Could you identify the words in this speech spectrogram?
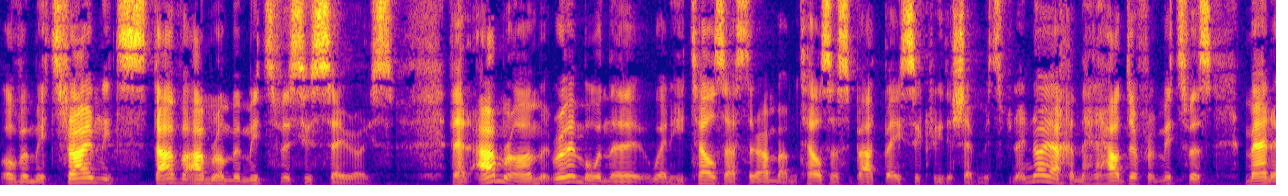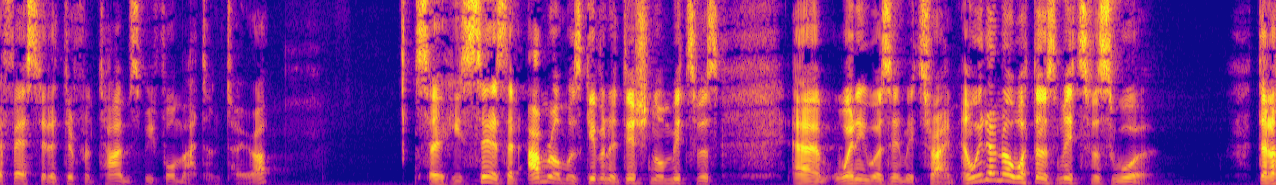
over Mitzrayim Nitztav Amram b'mitzvahs Yiseros. That Amram, remember when the when he tells us, the Rambam tells us about basically the Shem Mitzvah and how different mitzvahs manifested at different times before Matan Torah. So he says that Amram was given additional mitzvahs um, when he was in Mitzrayim, and we don't know what those mitzvahs were. Where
